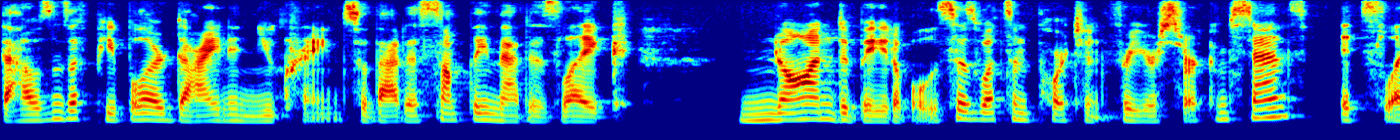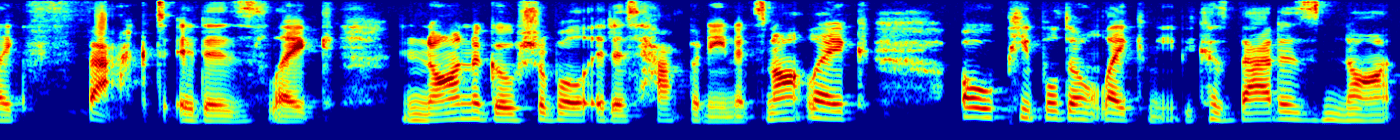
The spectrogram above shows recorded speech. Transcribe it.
Thousands of people are dying in Ukraine. So that is something that is like non debatable. This is what's important for your circumstance. It's like fact. It is like non negotiable. It is happening. It's not like, oh, people don't like me, because that is not,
